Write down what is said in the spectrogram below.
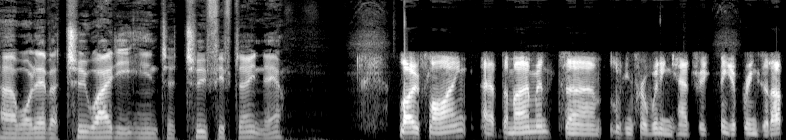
uh, whatever, 280 into 215 now. Low flying at the moment, um, looking for a winning hat trick. Think it brings it up.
